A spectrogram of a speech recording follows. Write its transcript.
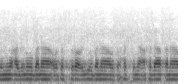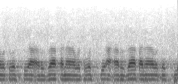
جميع ذنوبنا وتستر عيوبنا وتحسن أخلاقنا وتوسع أرزاقنا وتوسع أرزاقنا وتشفي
